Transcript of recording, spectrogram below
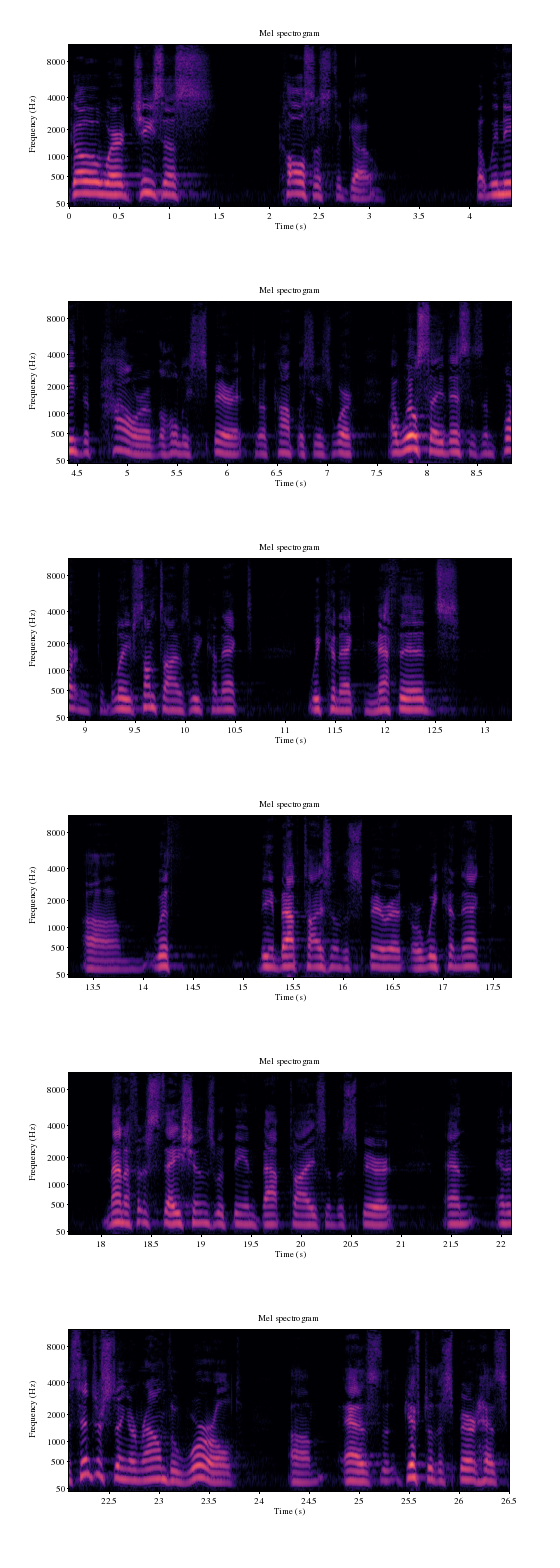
go where Jesus calls us to go but we need the power of the Holy Spirit to accomplish His work. I will say this is important to believe. Sometimes we connect, we connect methods um, with being baptized in the Spirit, or we connect manifestations with being baptized in the Spirit. And, and it's interesting around the world um, as the gift of the Spirit has,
